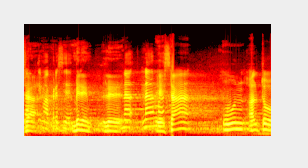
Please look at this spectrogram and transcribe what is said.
La última, presidente. Miren, nada más. está un alto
